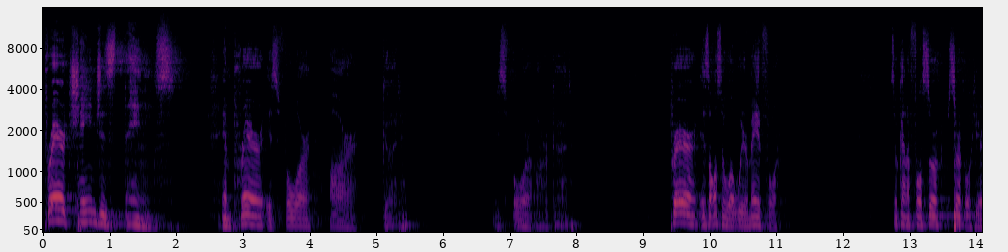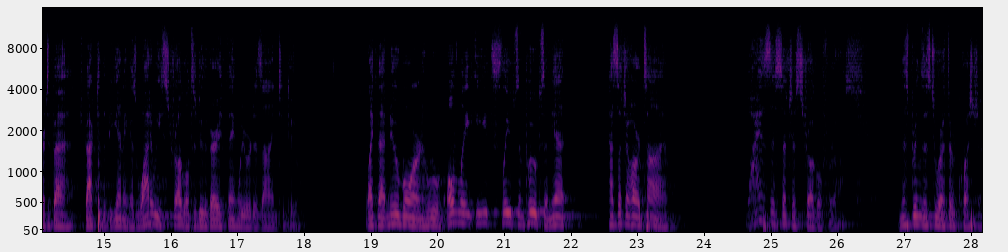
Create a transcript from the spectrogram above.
prayer changes things, and prayer is for our good It is for our good. Prayer is also what we were made for. So, kind of full circle here to back, back to the beginning is why do we struggle to do the very thing we were designed to do? Like that newborn who only eats, sleeps, and poops, and yet has such a hard time. Why is this such a struggle for us? And this brings us to our third question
